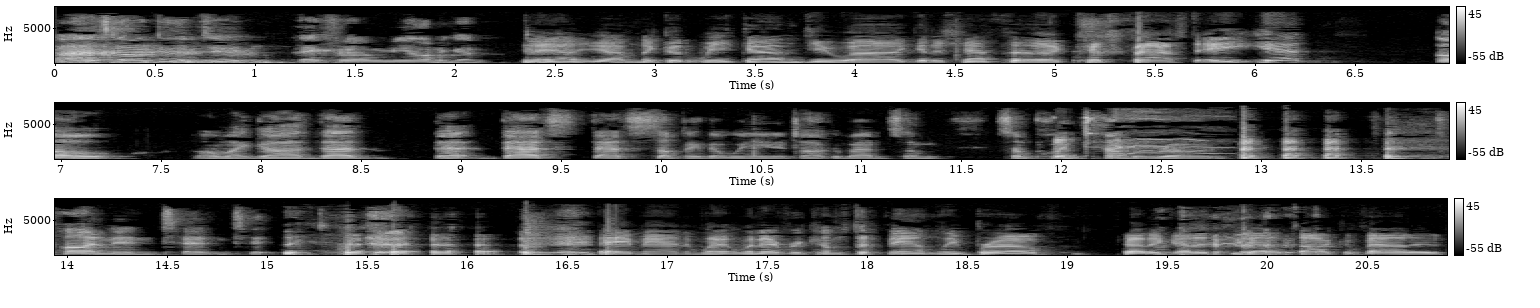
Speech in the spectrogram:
Uh, it's going good, dude. Thanks for having me on again. Yeah, you having a good weekend? You uh, get a chance to catch Fast Eight yet? Oh, oh my God, that that that's that's something that we need to talk about at some some point down the road. Pun intended. hey man, when, whenever it comes to family, bro, gotta gotta you gotta talk about it.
